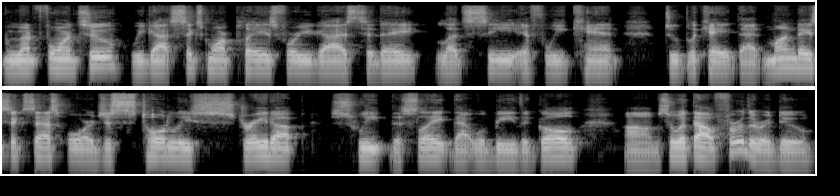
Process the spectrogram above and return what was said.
we went four and two. We got six more plays for you guys today. Let's see if we can't duplicate that Monday success or just totally straight up sweep the slate. That would be the goal. Um, so without further ado,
